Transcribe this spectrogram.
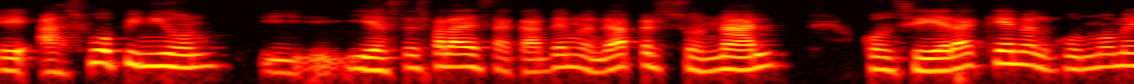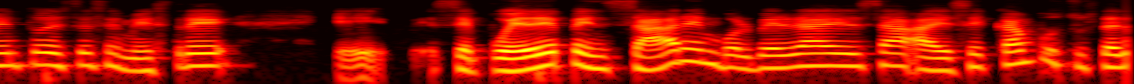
eh, a su opinión, y, esto es para destacar de manera personal, considera que en algún momento de este semestre se puede pensar en volver a, esa, a ese campus. Usted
